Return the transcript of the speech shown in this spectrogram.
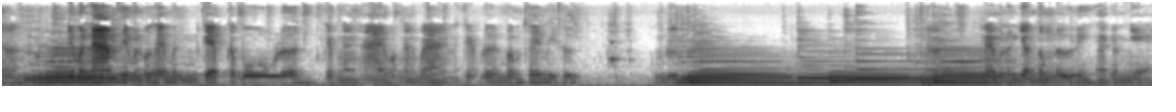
Đó. nếu mà nam thì mình có thể mình kẹp cabo lên, kẹp ngang hai hoặc ngang ba kẹp lên bấm thế mi thứ. Cũng được. Hôm nay mình hướng dẫn tông nữ đi, hát cho nó nhẹ.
